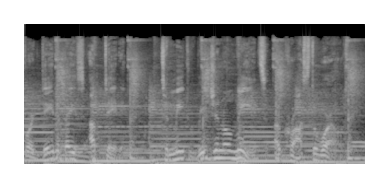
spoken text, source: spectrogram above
for database updating to meet regional needs across the world.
